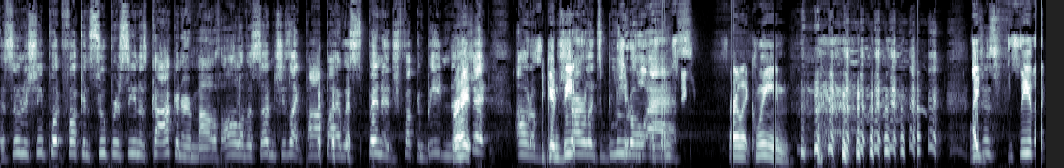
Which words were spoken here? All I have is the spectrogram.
As soon as she put fucking Super Cena's cock in her mouth, all of a sudden she's like Popeye with spinach, fucking beating the Right. shit out of Charlotte's she- Bluto ass. Charlotte clean. I just- see that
